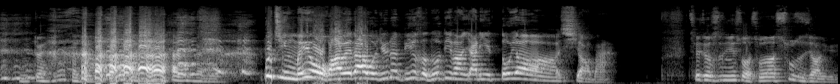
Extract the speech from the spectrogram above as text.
嗯，对。不仅没有华为大，我觉得比很多地方压力都要小吧。这就是你所说的素质教育。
